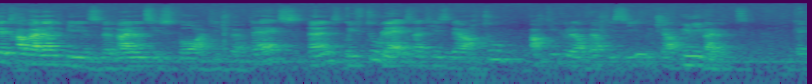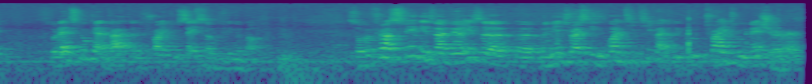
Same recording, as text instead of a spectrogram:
Tetravalent means the valence is 4 at each vertex, and with two legs, that is, there are two particular vertices which are univalent. Okay, so let's look at that and try to say something about it. So the first thing is that there is a, a, an interesting quantity that we could try to measure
